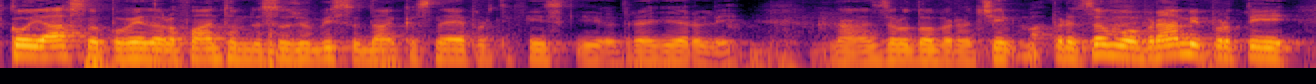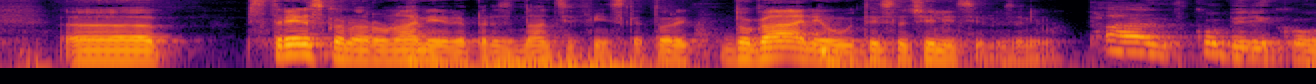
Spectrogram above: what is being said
tako jasno povedalo fantom, da so že v bistvu dan kasneje proti Finski odreagirali na zelo dober način. Predvsem v obrambi proti uh, strelsko naravnani reprezentanci Finske. Torej, dogajanje v tej slčilnici me zanima. Pa, kako bi rekel,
